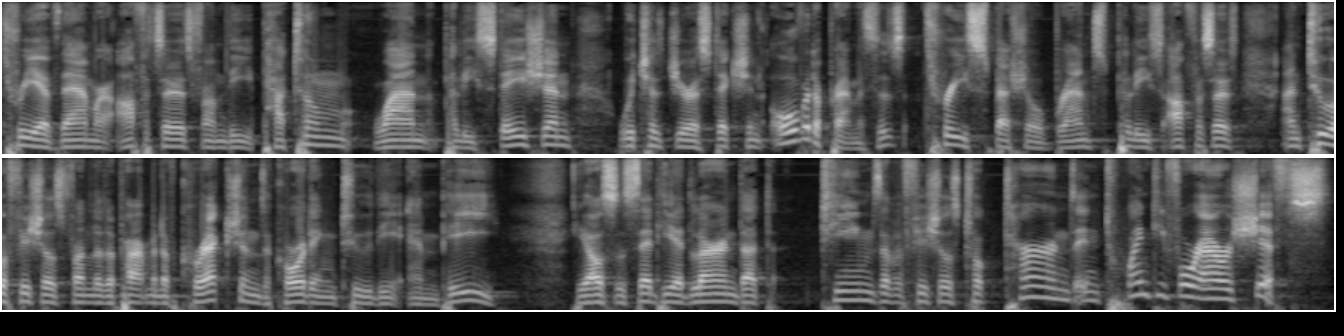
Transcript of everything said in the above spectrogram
Three of them are officers from the Pathum Wan police station, which has jurisdiction over the premises, three special branch police officers, and two officials from the Department of Corrections, according to the MP. He also said he had learned that teams of officials took turns in 24 hour shifts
